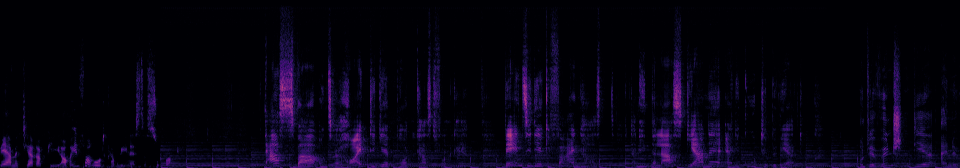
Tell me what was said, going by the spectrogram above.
ja. Wärmetherapie. Auch Infrarotkabine ist das super. Das war unsere heutige Podcast-Folge. Wenn sie dir gefallen hat, dann hinterlass gerne eine gute Bewertung. Und wir wünschen dir eine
